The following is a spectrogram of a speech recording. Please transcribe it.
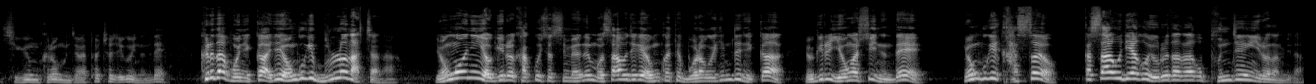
지금 그런 문제가 펼쳐지고 있는데 그러다 보니까 이제 영국이 물러났잖아. 영원히 여기를 갖고 있었으면은 뭐 사우디가 영국한테 뭐라고 힘드니까 여기를 이용할 수 있는데 영국에 갔어요. 그러니까 사우디하고 요르단하고 분쟁이 일어납니다.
